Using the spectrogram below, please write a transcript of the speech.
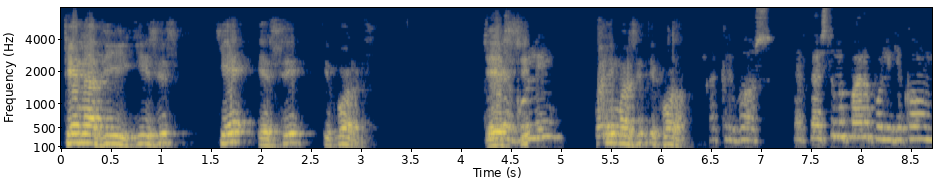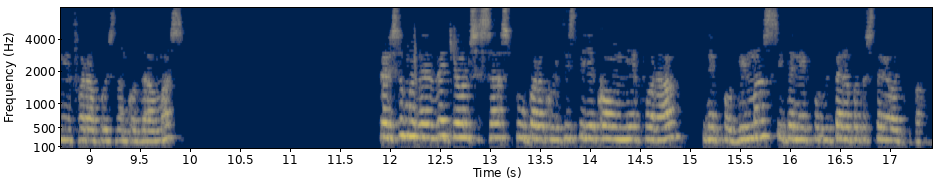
και να διηγήσεις και εσύ τη χώρα σου. Και εσύ όλοι μαζί τη χώρα. Ακριβώς. Ευχαριστούμε πάρα πολύ για ακόμα μια φορά που ήσταν κοντά μας. Ευχαριστούμε βέβαια και όλους εσάς που παρακολουθήσετε για ακόμα μια φορά την εκπομπή μας. Ήταν η εκπομπή πέρα από τα στερεότυπα.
